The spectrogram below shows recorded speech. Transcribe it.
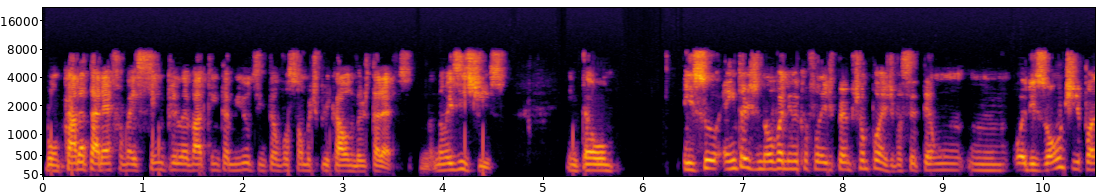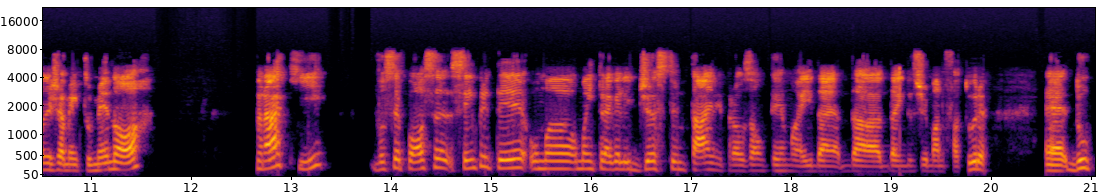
bom, cada tarefa vai sempre levar 30 minutos, então vou só multiplicar o número de tarefas. Não existe isso. Então, isso entra de novo ali no que eu falei de preemption point, de você ter um, um horizonte de planejamento menor para que você possa sempre ter uma, uma entrega ali just in time, para usar um termo aí da, da, da indústria de manufatura, é, do,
